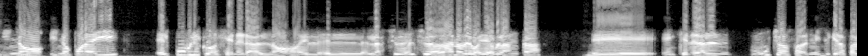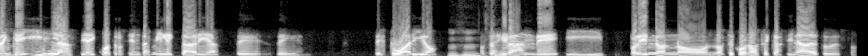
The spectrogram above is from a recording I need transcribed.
y no, y no por ahí el público en general, ¿no? El, el, la, el ciudadano de Bahía Blanca, eh, en general, muchos ni siquiera saben que hay islas y hay 400.000 hectáreas de, de, de estuario, uh -huh. o sea, es grande y por ahí no, no, no se conoce casi nada de todo eso.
